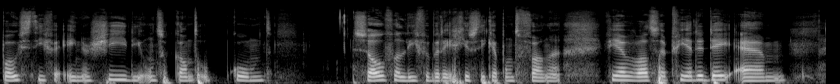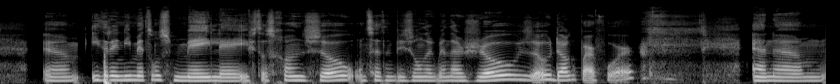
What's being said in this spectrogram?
positieve energie die onze kant op komt. Zoveel lieve berichtjes die ik heb ontvangen via WhatsApp, via de DM. Um, iedereen die met ons meeleeft. Dat is gewoon zo ontzettend bijzonder. Ik ben daar zo, zo dankbaar voor. En um,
